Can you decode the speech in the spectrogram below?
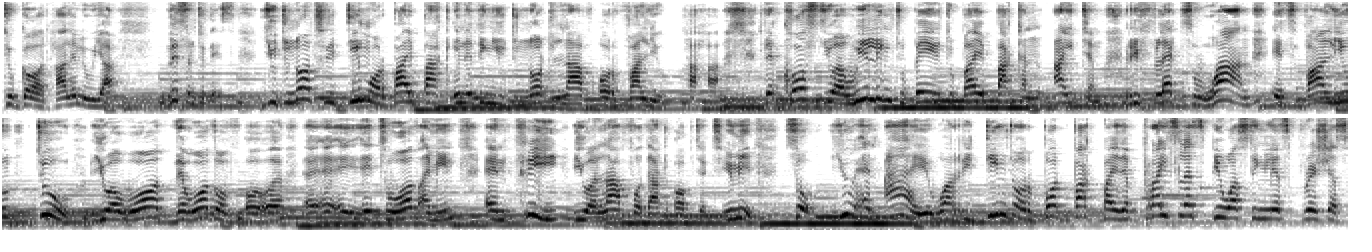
to God. Hallelujah. Listen to this. You do not redeem or buy back anything you do not love or value. the cost you are willing to pay to buy back an item reflects one, its value, two, your worth, the worth of uh, uh, its worth, I mean, and three, your love for that object. You mean so you and I were redeemed or bought back by the priceless, pure, sinless, precious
